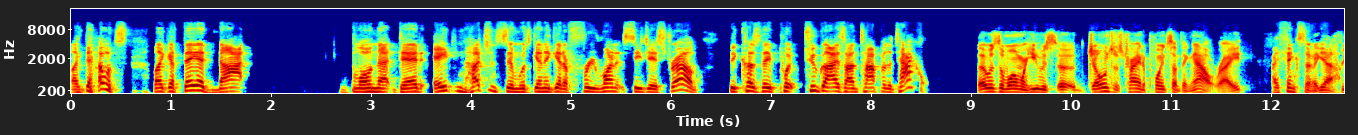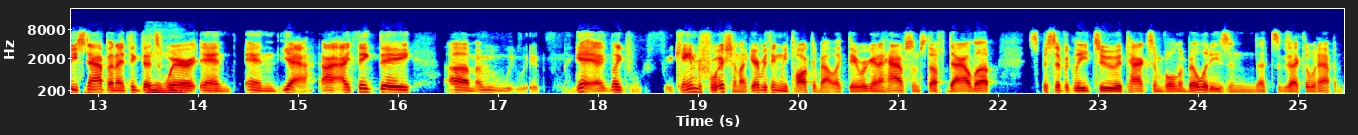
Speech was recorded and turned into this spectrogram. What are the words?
like that was like if they had not blown that dead, Aidan Hutchinson was going to get a free run at CJ Stroud because they put two guys on top of the tackle. That was the one where he was uh, Jones was trying to point something out, right? I think so. Like yeah, pre snap, and I think that's mm-hmm. where and and yeah, I, I think they um, I mean, we, yeah, like it came to fruition, like everything we talked about. Like they were going to have some stuff dialed up specifically to attack some vulnerabilities, and that's exactly what happened.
